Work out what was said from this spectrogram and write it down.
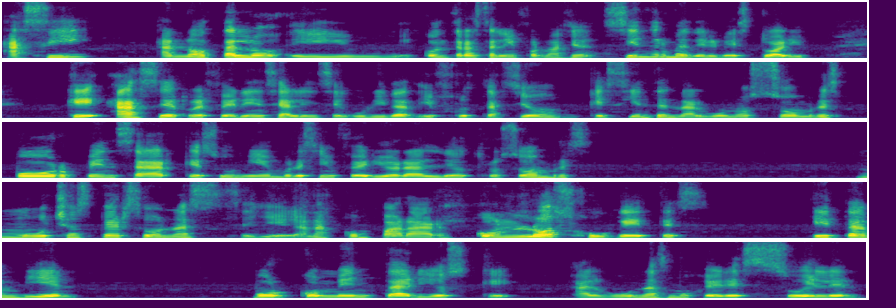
Así, anótalo y contrasta la información. Síndrome del vestuario, que hace referencia a la inseguridad y frustración que sienten algunos hombres por pensar que su miembro es inferior al de otros hombres. Muchas personas se llegan a comparar con los juguetes y también por comentarios que algunas mujeres suelen,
